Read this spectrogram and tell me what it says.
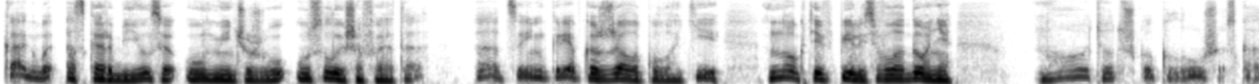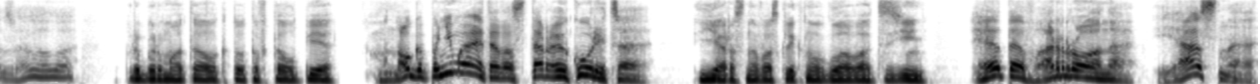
Как бы оскорбился у Минчужу, услышав это. А Цинь крепко сжала кулаки, ногти впились в ладони. «Ну, тетушка Клуша сказала...» — пробормотал кто-то в толпе. «Много понимает эта старая курица!» — яростно воскликнул глава Цзинь. «Это ворона, ясно?»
